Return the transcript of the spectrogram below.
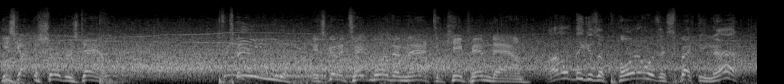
He's got the shoulders down. Two. It's going to take more than that to keep him down. I don't think his opponent was expecting that.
